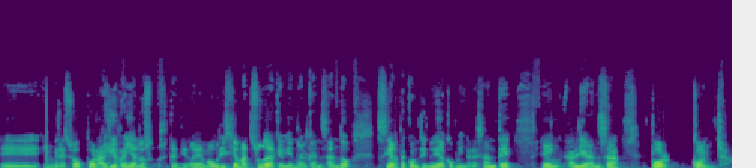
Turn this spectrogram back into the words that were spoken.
Eh, ingresó por Aguirre y a los 79 Mauricio Matsuda, que viene alcanzando cierta continuidad como ingresante en Alianza por Concha.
